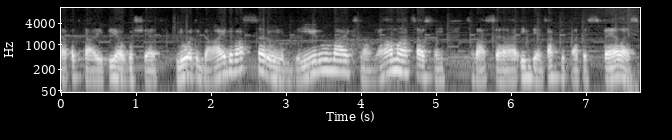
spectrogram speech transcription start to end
tāpat kā arī pieaugušie, ļoti gaida vasaru, ir brīvu laiks, nav jāmācās un savās ikdienas aktivitātēs spēlēs.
